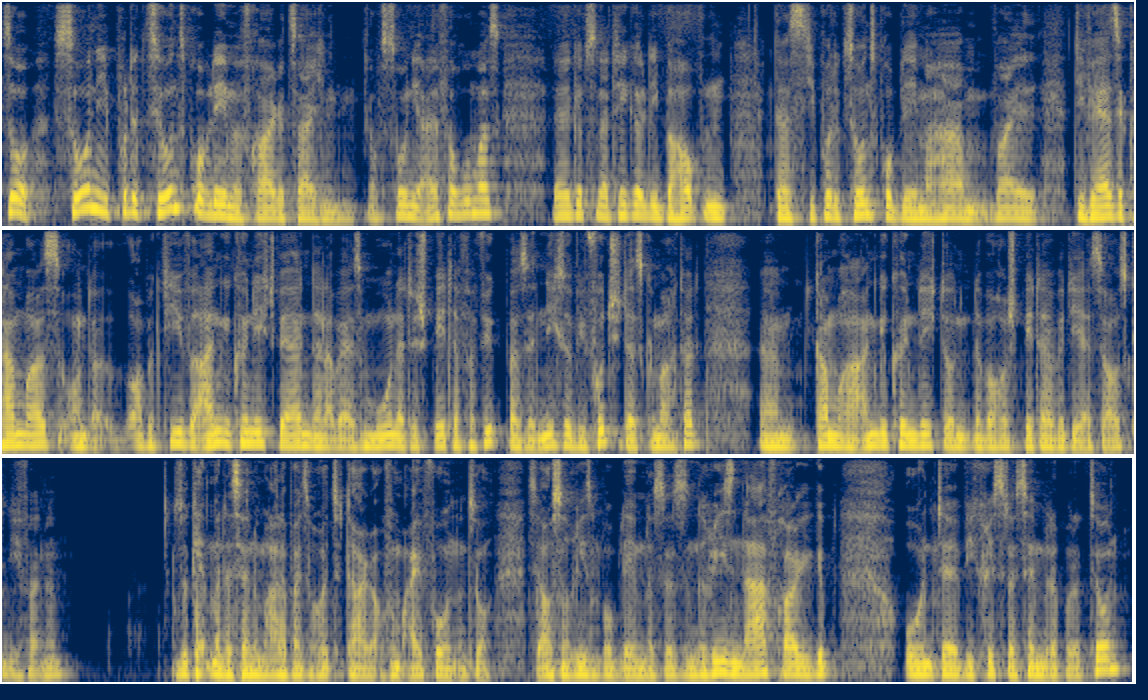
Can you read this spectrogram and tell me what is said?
So, Sony Produktionsprobleme, Fragezeichen. Auf Sony Alpha Rumors äh, gibt es einen Artikel, die behaupten, dass die Produktionsprobleme haben, weil diverse Kameras und Objektive angekündigt werden, dann aber erst Monate später verfügbar sind. Nicht so wie Fuji das gemacht hat. Ähm, Kamera angekündigt und eine Woche später wird die erste ausgeliefert. Ne? So kennt man das ja normalerweise heutzutage auch vom iPhone und so. Ist ja auch so ein Riesenproblem, dass es eine riesen Nachfrage gibt. Und äh, wie kriegst du das hin mit der Produktion?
